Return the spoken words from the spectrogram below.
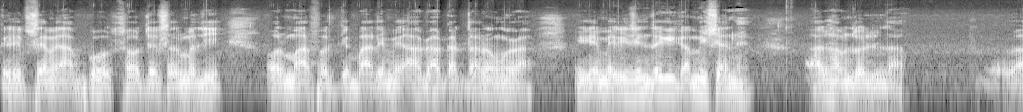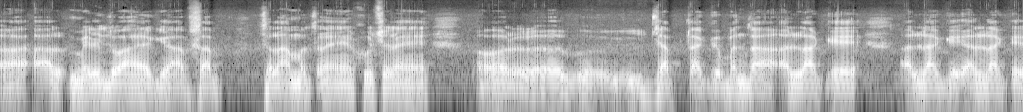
क्लिप से मैं आपको सौते सरमदी और मार्फत के बारे में आगाह करता रहूँगा। ये मेरी ज़िंदगी का मिशन है। अल्हम्दुलिल्लाह। मेरी दुआ है कि आप सब सलामत रहें, खुश रहें और जब तक बंदा अल्लाह के अल्लाह के अल्लाह के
